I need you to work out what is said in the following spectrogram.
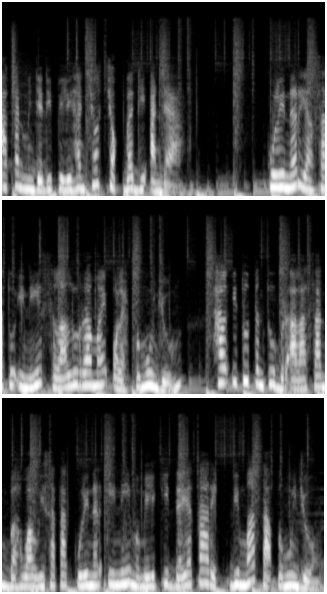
akan menjadi pilihan cocok bagi Anda. Kuliner yang satu ini selalu ramai oleh pengunjung, hal itu tentu beralasan bahwa wisata kuliner ini memiliki daya tarik di mata pengunjung.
